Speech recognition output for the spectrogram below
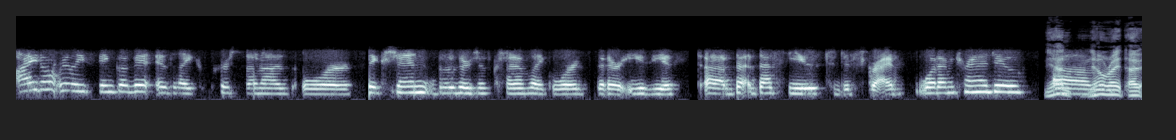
I don't really think of it as like personas or fiction. Those are just kind of like words that are easiest, uh, best used to describe what I'm trying to do. Yeah, um, no, right. I,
